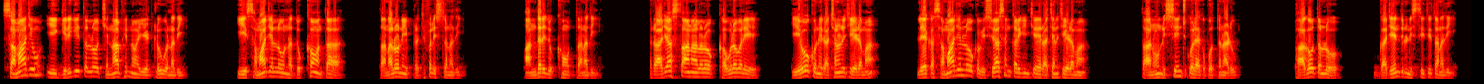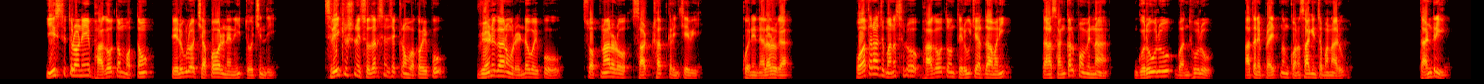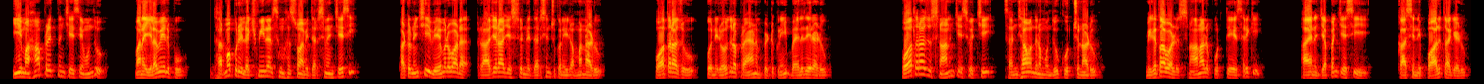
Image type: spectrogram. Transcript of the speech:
సమాజం ఈ గిరిగీతల్లో చిన్నాభిన్నం అయ్యేట్లు ఉన్నది. ఈ సమాజంలో ఉన్న దుఃఖం అంతా తనలోనే ప్రతిఫలిస్తున్నది. అందరి దుఃఖం తనది. రాజాస్థానాలలో కవులవలే ఏవో కొన్ని రచనలు చేయడమా? లేక సమాజంలో ఒక విశ్వాసం కలిగించే రచన చేయడమా? తాను నిశ్చయించుకోలేకపోతున్నాడు. భాగవతంలో గజేంద్రుని స్థితి తనది. ఈ స్థితిలోనే భాగవతం మొత్తం తెలుగులో చెప్పవలనని తోచింది. శ్రీకృష్ణుని సుదర్శన చక్రం ఒకవైపు వేణుగానం రెండో వైపు స్వప్నాలలో సాక్షాత్కరించేవి. కొన్ని నెలలుగా. పోతరాజు మనసులో భాగవతం తెలుగు చేద్దామని తన సంకల్పం విన్న గురువులు బంధువులు అతని ప్రయత్నం కొనసాగించమన్నారు. తండ్రి ఈ మహాప్రయత్నం చేసే ముందు మన ఇలవేలుపు ధర్మపురి లక్ష్మీనరసింహస్వామి దర్శనం చేసి అటు నుంచి వేములవాడ రాజరాజేశ్వరిని దర్శించుకుని రమ్మన్నాడు. పోతరాజు కొన్ని రోజుల ప్రయాణం పెట్టుకుని బయలుదేరాడు. పోతరాజు స్నానం చేసి వచ్చి సంధ్యావందనం ముందు కూర్చున్నాడు. మిగతా వాళ్ళు స్నానాలు పూర్తయ్యేసరికి ఆయన జపం చేసి కాసిన్ని పాలు తాగాడు.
